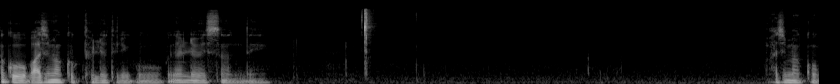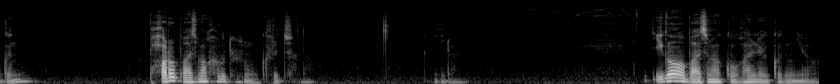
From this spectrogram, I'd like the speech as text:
하고 마지막 곡 들려드리고 끊으려 했었는데. 마지막 곡은 바로 마지막 하기도 좀 그렇잖아 이런 이거 마지막 곡 하려 했거든요.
